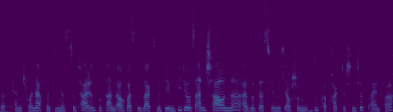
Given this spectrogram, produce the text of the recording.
das kann ich voll nachvollziehen. Das ist total interessant, auch was du sagst mit dem Videos anschauen. Ne? Also das finde ich auch schon super praktischen Tipp einfach.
